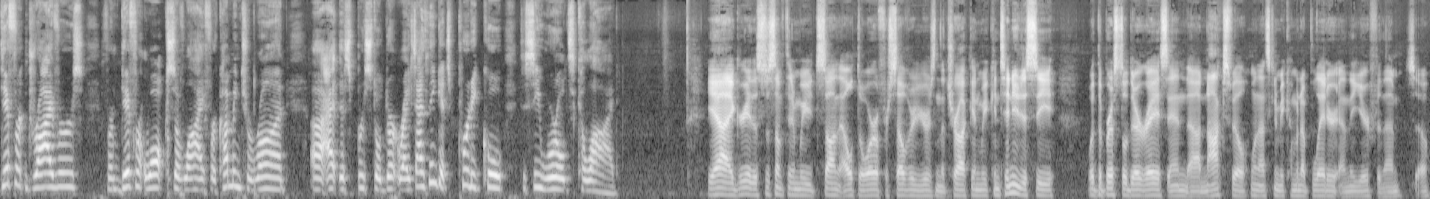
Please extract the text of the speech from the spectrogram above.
different drivers from different walks of life are coming to run uh, at this Bristol Dirt Race. I think it's pretty cool to see worlds collide. Yeah, I agree. This was something we saw in Eldora for several years in the truck, and we continue to see with the Bristol Dirt Race and uh, Knoxville when that's going to be coming up later in the year for them. So,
